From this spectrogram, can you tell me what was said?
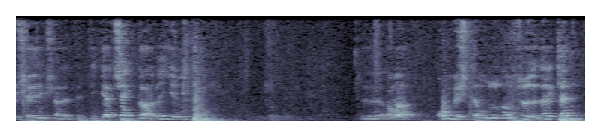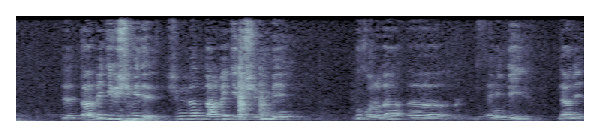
bir şeye işaret etti. Gerçek darbe 20 Temmuz. Ee, ama 15 Temmuz'dan söz ederken e, darbe girişimi dedi. Şimdi ben darbe girişimi mi bu konuda e, emin değilim. Yani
